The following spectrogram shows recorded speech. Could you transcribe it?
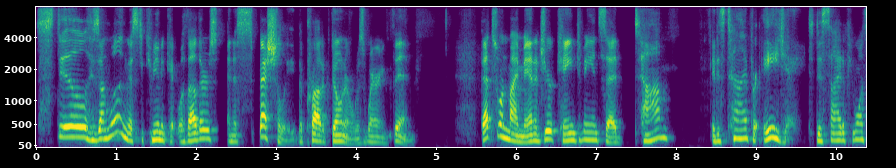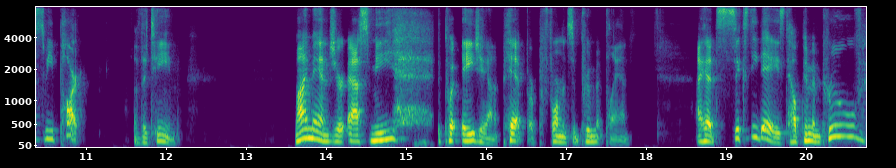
Still, his unwillingness to communicate with others, and especially the product owner, was wearing thin. That's when my manager came to me and said, Tom, it is time for AJ to decide if he wants to be part of the team. My manager asked me to put AJ on a PIP or performance improvement plan. I had 60 days to help him improve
